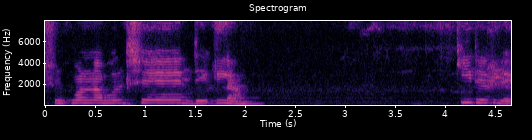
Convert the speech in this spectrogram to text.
সুপর্ণা বলছে, দেখলাম। কি দেখলে?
